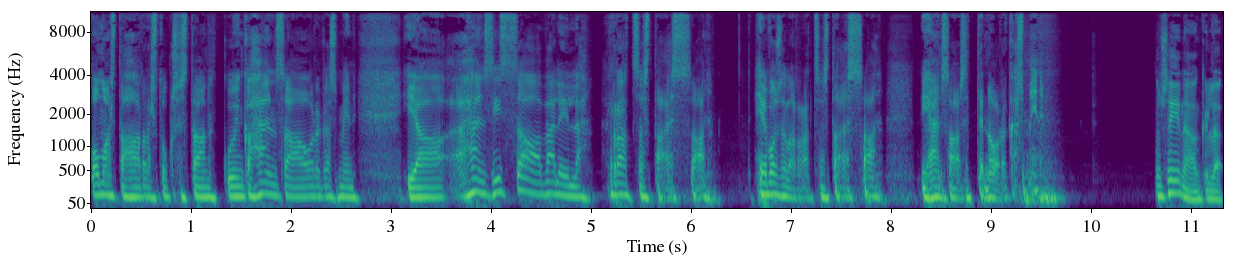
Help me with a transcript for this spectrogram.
omasta harrastuksestaan, kuinka hän saa orgasmin. Ja hän siis saa välillä ratsastaessaan, hevosella ratsastaessaan, niin hän saa sitten orgasmin. No siinä on kyllä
